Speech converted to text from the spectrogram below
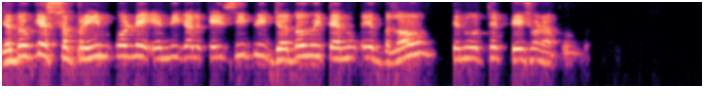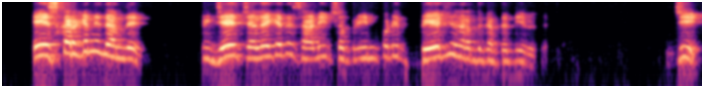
ਜਦੋਂ ਕਿ ਸੁਪਰੀਮ ਕੋਰਟ ਨੇ ਇੰਨੀ ਗੱਲ ਕਹੀ ਸੀ ਵੀ ਜਦੋਂ ਵੀ ਤੈਨੂੰ ਇਹ ਬੁਲਾਉਣ, ਤੈਨੂੰ ਉੱਥੇ ਪੇਸ਼ ਹੋਣਾ ਪਊਗਾ। ਇਹ ਇਸ ਕਰਕੇ ਨਹੀਂ ਜਾਂਦੇ ਵੀ ਜੇ ਚਲੇ ਗਏ ਤੇ ਸਾਡੀ ਸੁਪਰੀਮ ਕੋਰਟ ਇਹ ਹੀ ਰੱਦ ਕਰ ਦਿੰਦੀ ਹੈ। ਜੀ।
